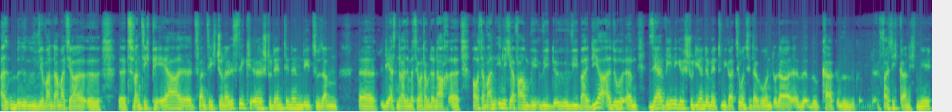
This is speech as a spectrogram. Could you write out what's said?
also, wir waren damals ja äh, 20 PR, 20 Journalistik-Studentinnen, die zusammen äh, die ersten drei Semester gemacht haben danach äh, raus. Da waren ähnliche Erfahrungen wie, wie, wie bei dir. Also ähm, sehr wenige Studierende mit Migrationshintergrund oder äh, äh, äh weiß ich gar nicht, nee,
